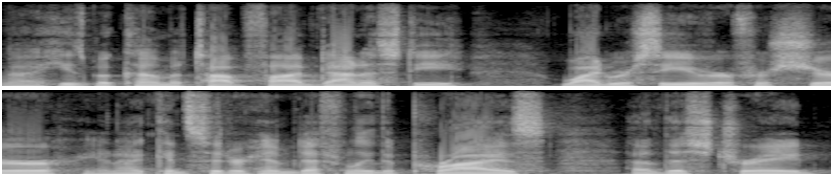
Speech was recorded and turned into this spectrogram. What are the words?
uh, he's become a top five dynasty wide receiver for sure. And I consider him definitely the prize of this trade.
